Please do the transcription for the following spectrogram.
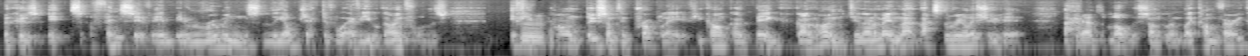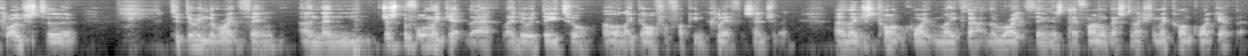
because it's offensive. It, it ruins the object of whatever you were going for. There's, if you hmm. can't do something properly, if you can't go big, go home. Do you know what I mean? That that's the real issue here. That happens a lot with Sunderland. They come very close to to to doing the right thing, and then just before they get there, they do a detour or they go off a fucking cliff essentially, and they just can't quite make that the right thing as their final destination. They can't quite get there.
